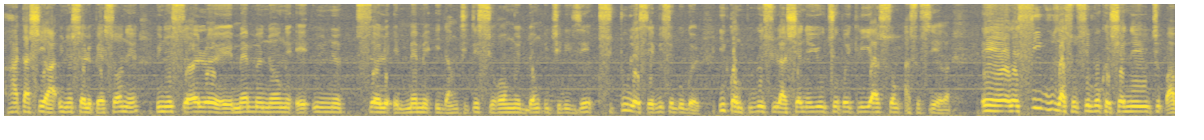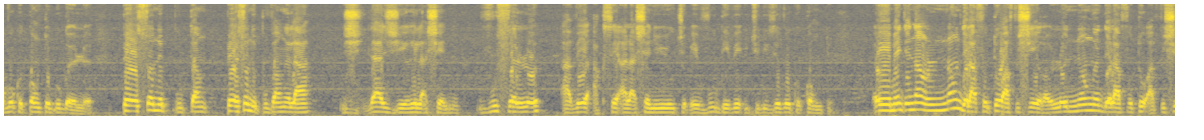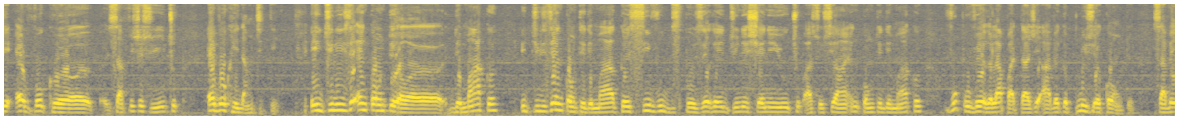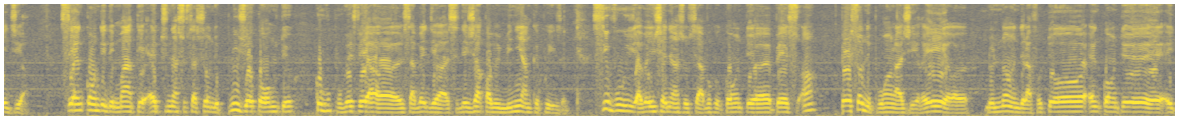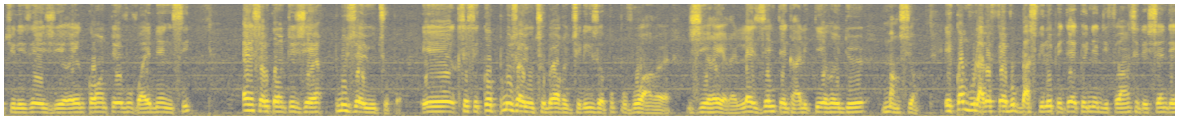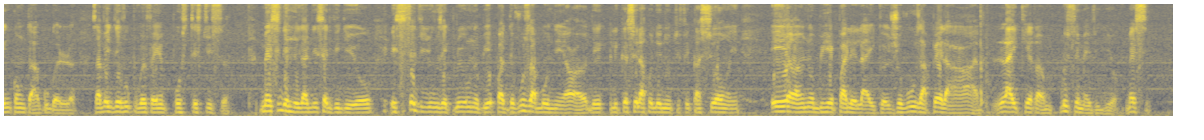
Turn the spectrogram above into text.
rattaché à une seule personne, une seule et même nom et une seule et même identité seront donc utilisés sur tous les services Google, y compris sur la chaîne YouTube qui a son Et si vous associez votre chaîne YouTube à votre compte Google, personne pourtant, personne ne pouvant la, la gérer la chaîne. Vous seul avez accès à la chaîne YouTube et vous devez utiliser votre compte. Et maintenant, le nom de la photo affichée, le nom de la photo affichée votre, euh, s'affiche sur YouTube votre identité. Et utilisez un compte euh, de marque Utilisez un compte de marque. Si vous disposez d'une chaîne YouTube associée à un compte de marque, vous pouvez la partager avec plusieurs comptes. Ça veut dire, si un compte de marque est une association de plusieurs comptes que vous pouvez faire, euh, ça veut dire, c'est déjà comme une mini-entreprise. Si vous avez une chaîne associée à votre compte euh, PS1, personne ne pourra la gérer. Euh, le nom de la photo, un compte utilisé, gérer un compte, vous voyez bien ici. Un seul compte gère plusieurs YouTube. Et c'est ce que plusieurs youtubeurs utilisent pour pouvoir euh, gérer les intégralités de mentions. Et comme vous l'avez fait, vous basculez peut-être une différence de chaîne d'un compte à Google. Ça veut dire que vous pouvez faire un post astuce. Merci de regarder cette vidéo. Et si cette vidéo vous a plu, n'oubliez pas de vous abonner, euh, de cliquer sur la code de notification et, euh, n'oubliez pas les likes. Je vous appelle à liker plus de mes vidéos. Merci.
